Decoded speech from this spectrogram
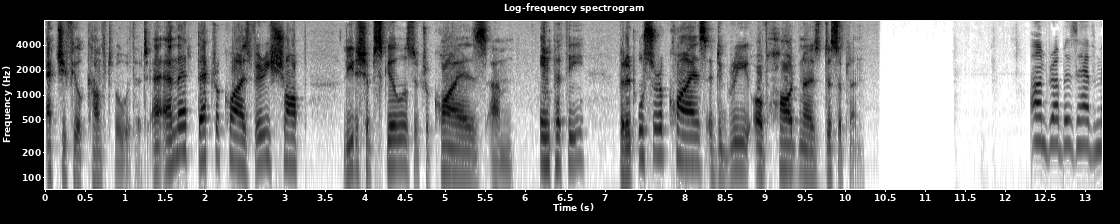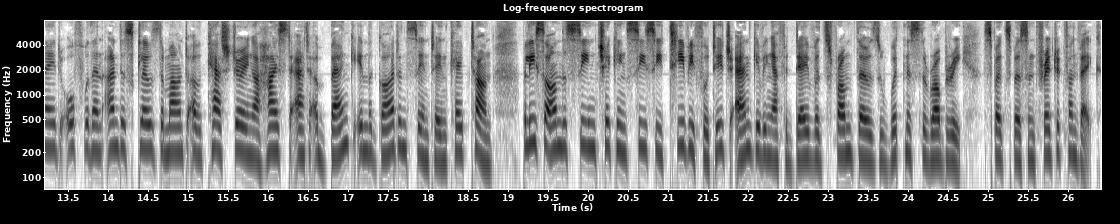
actually feel comfortable with it. And that, that requires very sharp leadership skills, it requires um, empathy, but it also requires a degree of hard nosed discipline. Armed robbers have made off with an undisclosed amount of cash during a heist at a bank in the Garden Centre in Cape Town. Police are on the scene checking CCTV footage and giving affidavits from those who witnessed the robbery. Spokesperson Frederick van Wyk.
